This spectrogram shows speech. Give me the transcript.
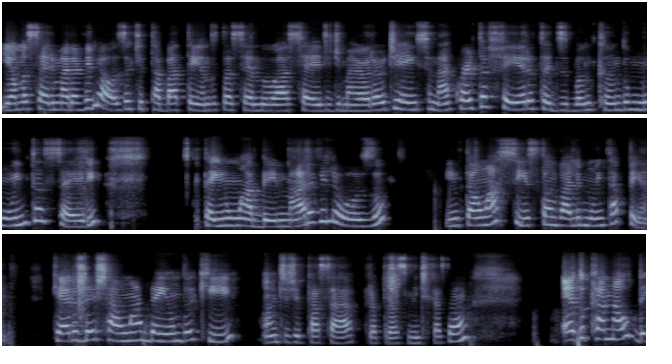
e é uma série maravilhosa que tá batendo, tá sendo a série de maior audiência na quarta-feira, tá desbancando muita série. Tem um AB maravilhoso, então assistam, vale muito a pena. Quero deixar um adendo aqui, antes de passar para a próxima indicação. É do canal D,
